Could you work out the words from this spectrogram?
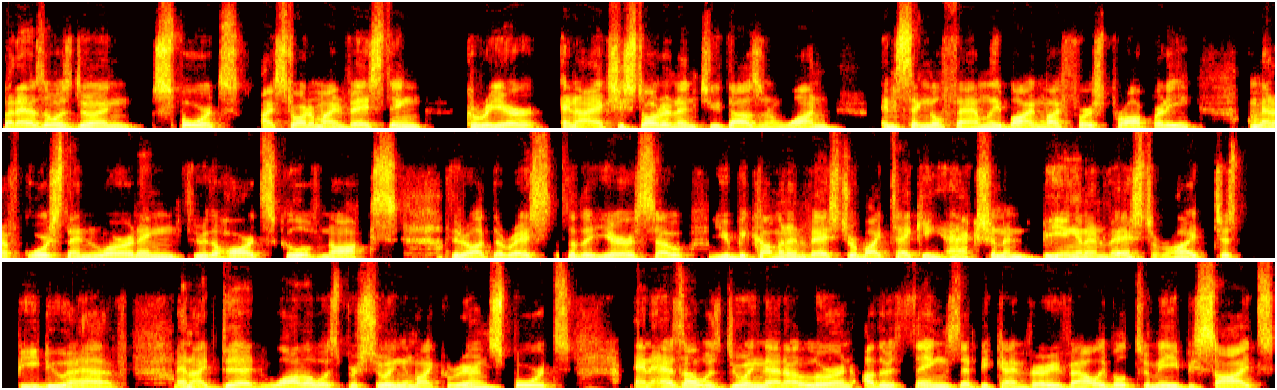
But as I was doing sports, I started my investing career. And I actually started in 2001 in single family, buying my first property. And of course, then learning through the hard school of knocks throughout the rest of the year. So you become an investor by taking action and being an investor, right? Just be do have. And I did while I was pursuing my career in sports. And as I was doing that, I learned other things that became very valuable to me besides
